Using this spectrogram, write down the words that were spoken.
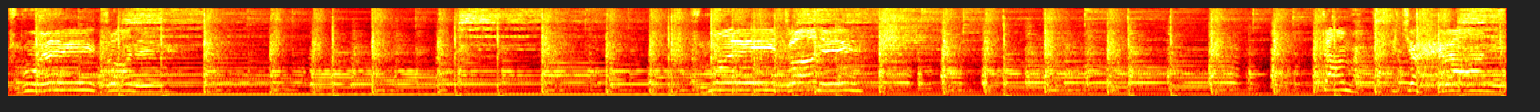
V mojej dlani. V. Tam si tě chrání.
